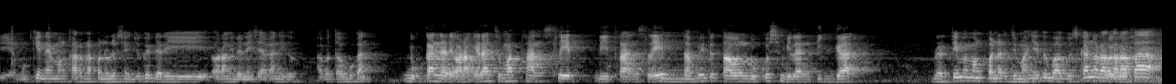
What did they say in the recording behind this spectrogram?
Iya, mungkin emang karena penulisnya juga dari orang Indonesia kan itu. Apa tahu bukan? bukan dari orang Iran cuma translate di translate Hmm. tapi itu tahun buku 93 Berarti memang penerjemahnya itu bagus kan rata-rata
